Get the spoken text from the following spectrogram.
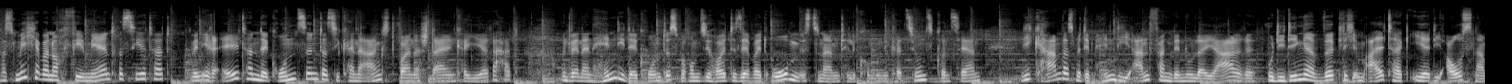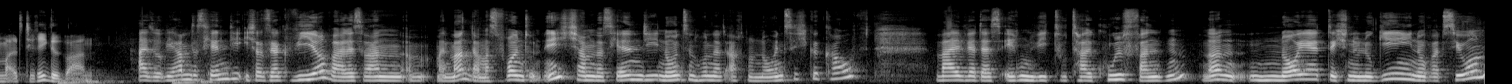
Was mich aber noch viel mehr interessiert hat, wenn ihre Eltern der Grund sind, dass sie keine Angst vor einer steilen Karriere hat und wenn ein Handy der Grund ist, warum sie heute sehr weit oben ist in einem Telekommunikationskonzern, wie kam das mit dem Handy Anfang der Nullerjahre, wo die Dinger wirklich im Alltag eher die Ausnahme als die Regel waren? Also wir haben das Handy, ich sage wir, weil es waren ähm, mein Mann, damals Freund und ich, haben das Handy 1998 gekauft weil wir das irgendwie total cool fanden. Ne? Neue Technologie, Innovation.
